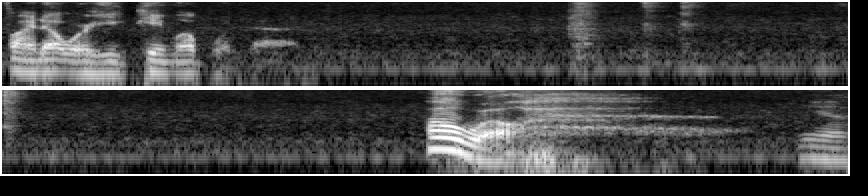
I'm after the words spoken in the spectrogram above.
find out where he came up with that. Oh well. Yeah.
